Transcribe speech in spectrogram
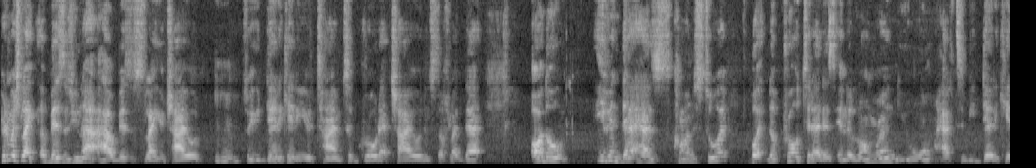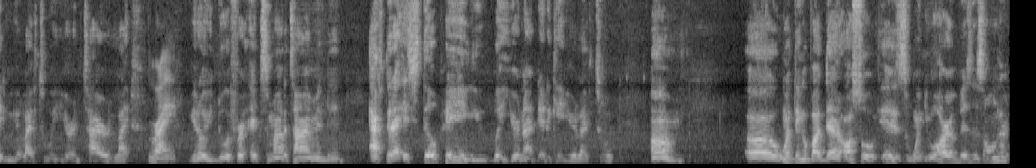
pretty much like a business. You know how business is like your child. hmm So you're dedicating your time to grow that child and stuff like that. Although even that has cons to it, but the pro to that is in the long run you won't have to be dedicating your life to it your entire life. Right. You know, you do it for X amount of time and then after that it's still paying you, but you're not dedicating your life to it. Um uh, one thing about that also is when you are a business owner,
